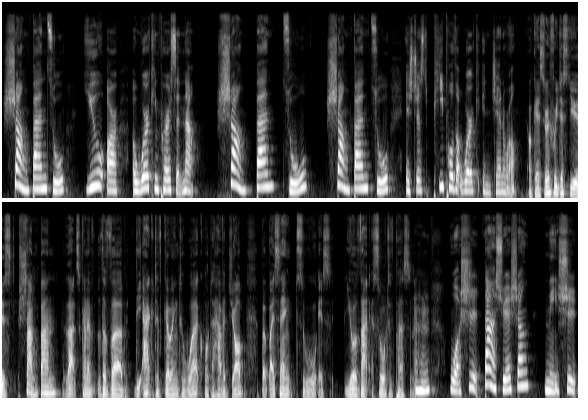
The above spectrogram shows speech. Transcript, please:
上班族. You are a working person. Now, 上班族,上班族 is just people that work in general. Okay, so if we just used 上班, that's kind of the verb, the act of going to work or to have a job. But by saying 族, it's you're that sort of person. 我是大学生，你是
